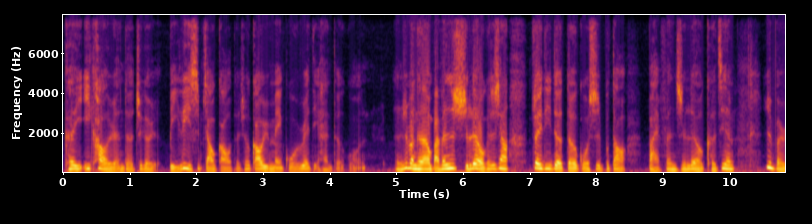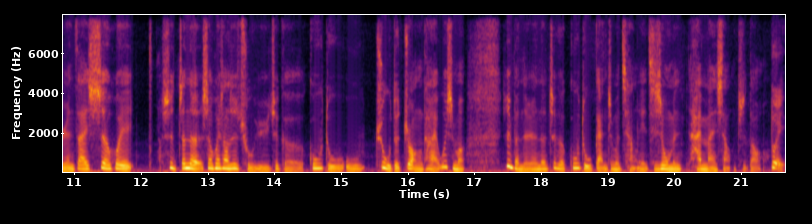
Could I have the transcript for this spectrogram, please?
可以依靠的人的这个比例是比较高的，就高于美国、瑞典和德国。日本可能有百分之十六，可是像最低的德国是不到百分之六，可见日本人在社会。是真的，社会上是处于这个孤独无助的状态。为什么日本的人的这个孤独感这么强烈？其实我们还蛮想知道。对，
